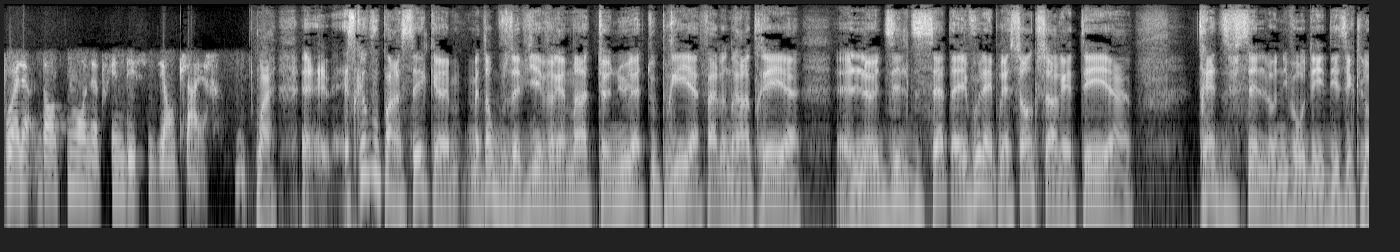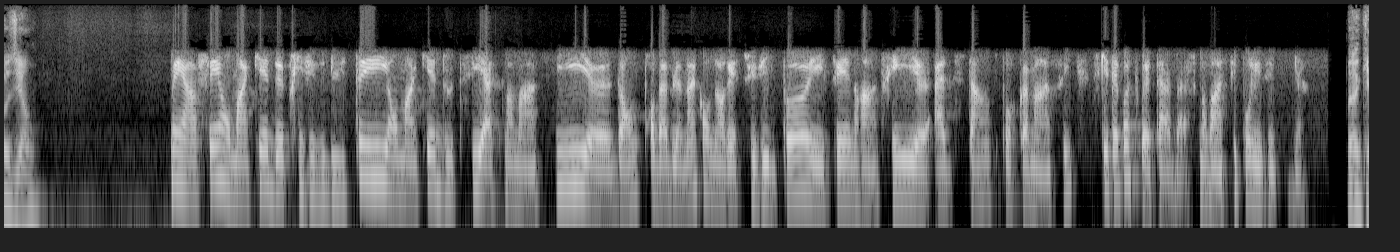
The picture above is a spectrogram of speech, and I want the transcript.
voilà. Donc, nous, on a pris une décision claire. Ouais. Euh, est-ce que vous pensez que, mettons que vous aviez vraiment tenu à tout prix à faire une rentrée euh, euh, lundi le 17, avez-vous l'impression que ça aurait été très difficile au niveau des, éclosions? Mais en fait, on manquait de prévisibilité, on manquait d'outils à ce moment-ci, donc probablement qu'on aurait suivi le pas et fait une rentrée à distance pour commencer, ce qui n'était pas souhaitable à ce moment-ci pour les étudiants. OK.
